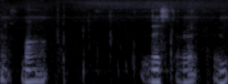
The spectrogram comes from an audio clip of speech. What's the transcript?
Let's mark this direction.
